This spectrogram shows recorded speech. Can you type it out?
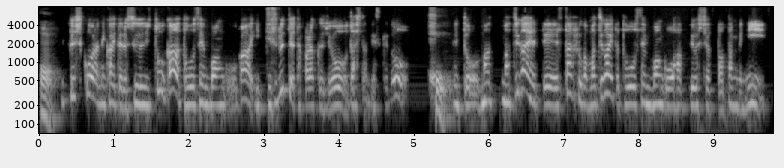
うん。ペプシコーラに書いてある数字とか当選番号が一致するっていう宝くじを出したんですけど。えっと、ま、間違えて、スタッフが間違えた当選番号を発表しちゃったために、うん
